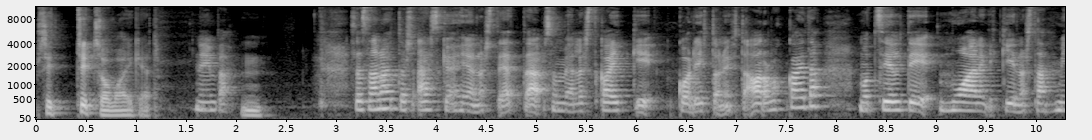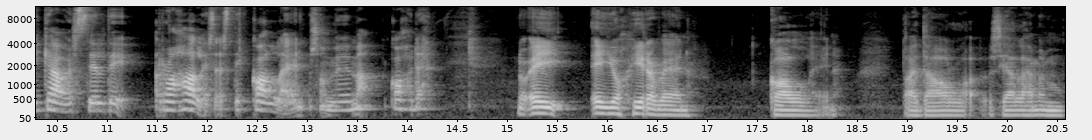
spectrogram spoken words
sit, sit se on vaikeet. Niinpä. Mm. Sä sanoit tuossa äsken hienosti, että sun mielestä kaikki kodit on yhtä arvokkaita, mutta silti mua ainakin kiinnostaa, mikä olisi silti rahallisesti kallein sun myymä kohde. No ei, ei ole hirveän kallein. Taitaa olla siellä lähemmän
